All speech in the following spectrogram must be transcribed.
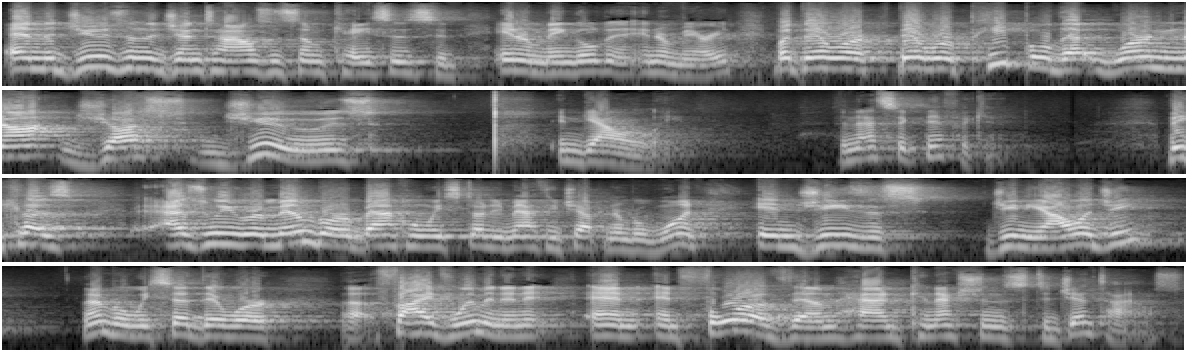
And the Jews and the Gentiles, in some cases, had intermingled and intermarried. But there were, there were people that were not just Jews in Galilee. And that's significant. Because as we remember back when we studied Matthew chapter number one, in Jesus' genealogy, remember we said there were uh, five women in it, and, and four of them had connections to Gentiles.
